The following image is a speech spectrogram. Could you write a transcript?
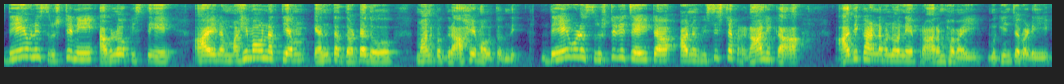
దేవుని సృష్టిని అవలోకిస్తే ఆయన మహిమౌన్నత్యం ఎంత దొడ్డదో మనకు గ్రాహ్యమవుతుంది. దేవుడు సృష్టిని చేయుట అను విశిష్ట ప్రణాళిక ఆది కాండంలోనే ప్రారంభమై ముగించబడి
